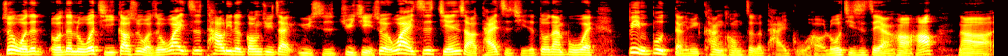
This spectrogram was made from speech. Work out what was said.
所以我的我的逻辑告诉我说，外资套利的工具在与时俱进，所以外资减少台子期的多单部位，并不等于看空这个台股哈。逻辑是这样哈。好，那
